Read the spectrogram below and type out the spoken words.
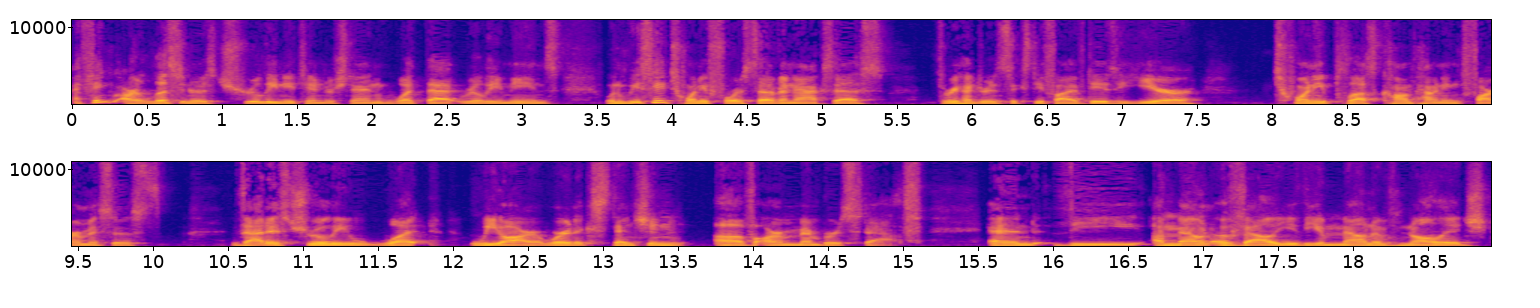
I think our listeners truly need to understand what that really means. When we say 24 7 access, 365 days a year, 20 plus compounding pharmacists, that is truly what we are. We're an extension of our member staff and the amount of value, the amount of knowledge,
